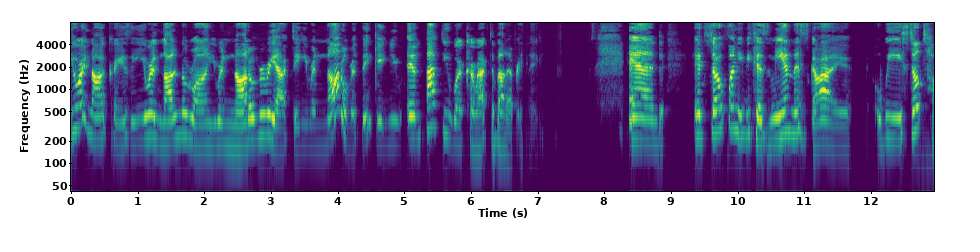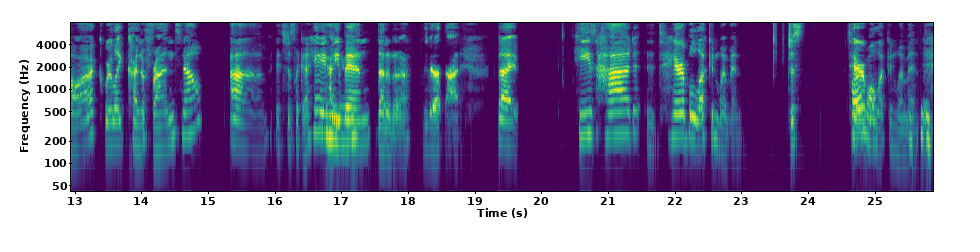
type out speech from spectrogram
You are not crazy. You were not in the wrong. You were not overreacting. You were not overthinking. You, in fact, you were correct about everything. And it's so funny because me and this guy, we still talk. We're like kind of friends now. Um, it's just like a hey, how you Mhm. been? Da da da da. Leave it at that. But he's had terrible luck in women. Just terrible Horrible. luck in women.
